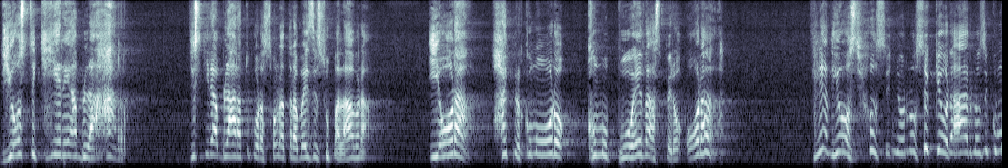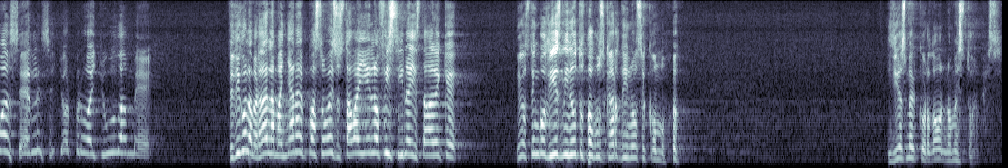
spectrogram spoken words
Dios te quiere hablar. Dios quiere hablar a tu corazón a través de su palabra. Y ora. Ay, pero ¿cómo oro? Como puedas, pero ora. Dile a Dios, Dios, Señor, no sé qué orar, no sé cómo hacerle, Señor, pero ayúdame. Te digo la verdad, en la mañana me pasó eso. Estaba ahí en la oficina y estaba de que, Dios, tengo 10 minutos para buscarte y no sé cómo. Y Dios me recordó, no me estorbes.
